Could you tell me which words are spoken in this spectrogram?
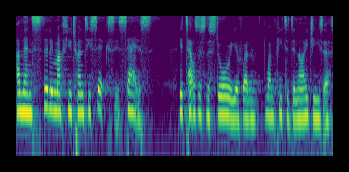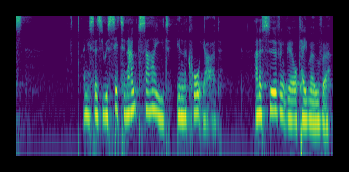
And then, still in Matthew 26, it says, it tells us the story of when, when Peter denied Jesus. And he says he was sitting outside in the courtyard, and a servant girl came over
